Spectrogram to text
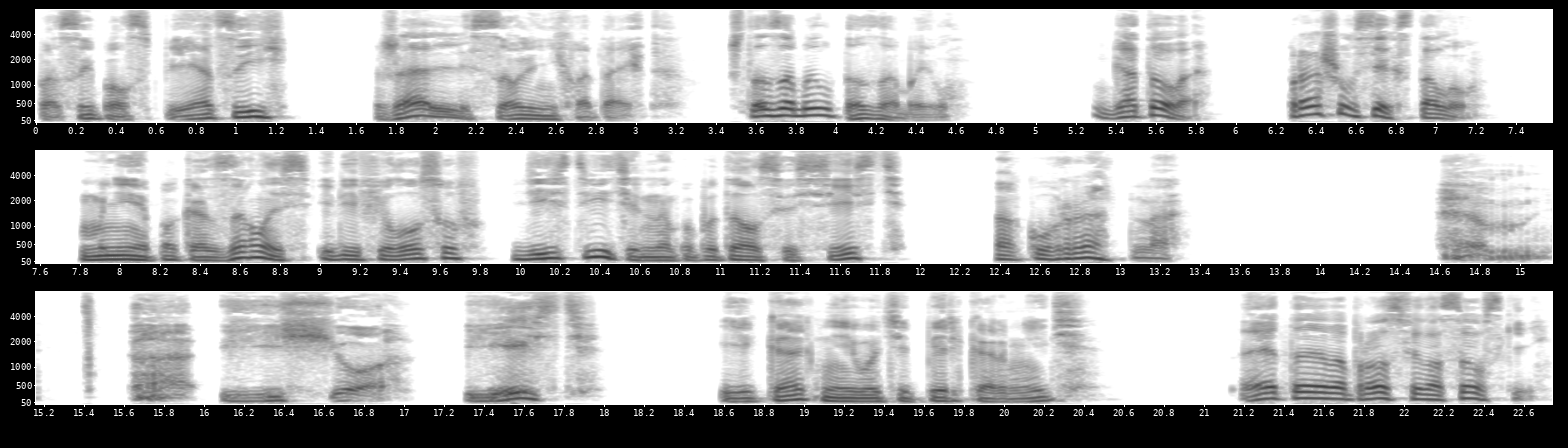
Посыпал специй. Жаль, соли не хватает. Что забыл, то забыл. Готово. Прошу всех к столу. Мне показалось, или философ действительно попытался сесть аккуратно. «Эм, а еще есть?» «И как мне его теперь кормить?» «Это вопрос философский.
